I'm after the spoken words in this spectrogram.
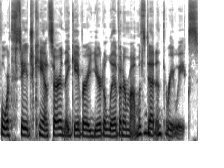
fourth stage cancer and they gave her a year to live and her mom was dead in three weeks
